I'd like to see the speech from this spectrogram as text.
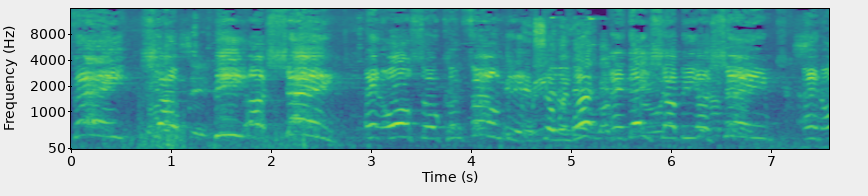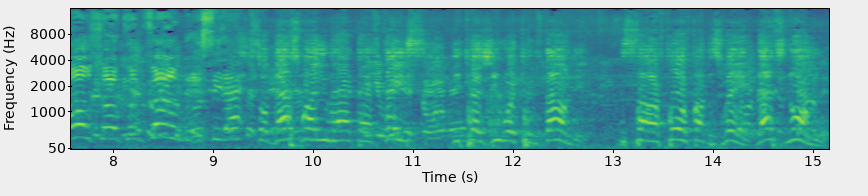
They shall be ashamed and also confounded. So we what? And they shall be ashamed and also confounded. See that? So that's why you had that face because you were confounded. This is how our forefathers read. That's normal.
